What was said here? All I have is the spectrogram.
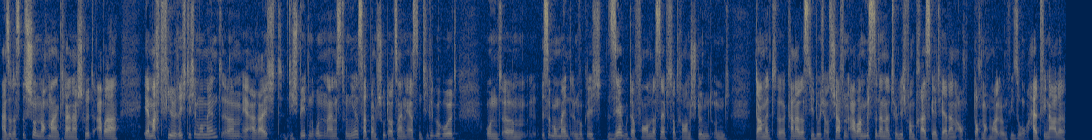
Also das ist schon nochmal ein kleiner Schritt, aber er macht viel richtig im Moment. Ähm, er erreicht die späten Runden eines Turniers, hat beim Shootout seinen ersten Titel geholt und ähm, ist im Moment in wirklich sehr guter Form. Das Selbstvertrauen stimmt und damit äh, kann er das hier durchaus schaffen, aber müsste dann natürlich vom Preisgeld her dann auch doch nochmal irgendwie so Halbfinale,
